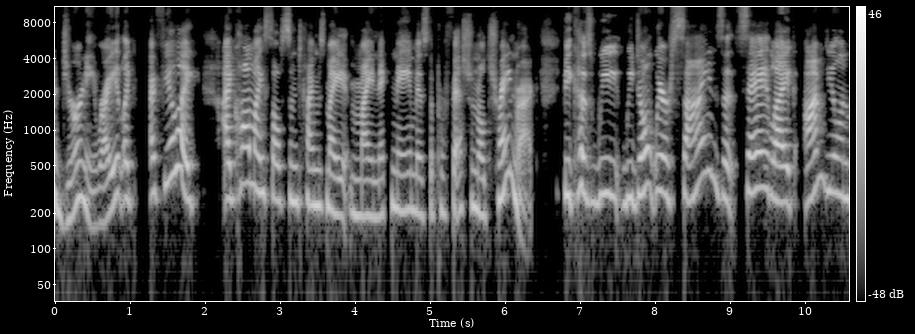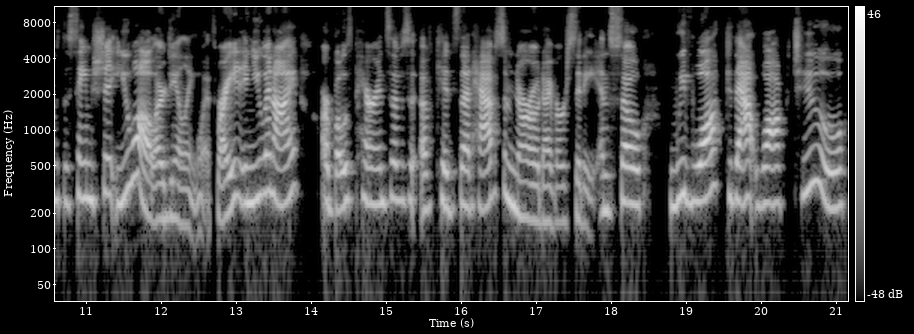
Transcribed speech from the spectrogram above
on a journey right? Like i feel like i call myself sometimes my my nickname is the professional train wreck because we we don't wear signs that say like i'm dealing with the same shit you all are dealing with right? And you and i are both parents of of kids that have some neurodiversity. And so we've walked that walk too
